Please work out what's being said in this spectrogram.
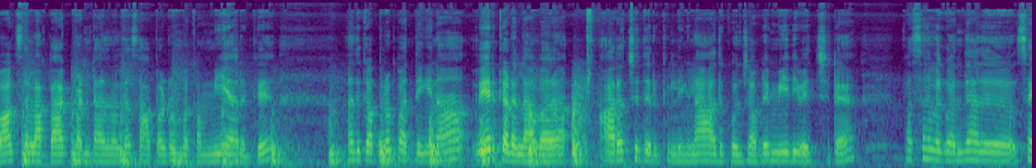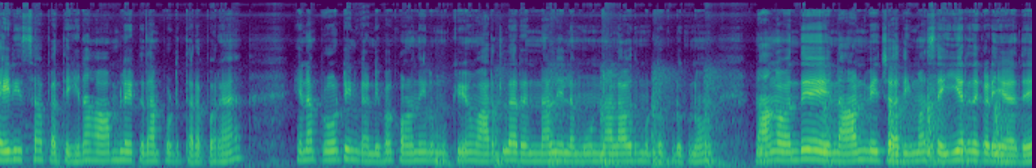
பாக்ஸ் எல்லாம் பேக் பண்ணிட்டேன். அதனால தான் சாப்பாடு ரொம்ப கம்மியாக இருக்குது அதுக்கப்புறம் பார்த்தீங்கன்னா வேர்க்கடலை வ அரைச்சது இருக்குது இல்லைங்களா? அது கொஞ்சம் அப்படியே மீதி வச்சுட்டேன். பசங்களுக்கு வந்து அது சைடிஷாக பார்த்தீங்கன்னா ஆம்லேட்டு தான் போட்டு தரப்போகிறேன் ஏன்னா ப்ரோட்டீன் கண்டிப்பாக குழந்தைங்களுக்கு முக்கியம். வாரத்தில் ரெண்டு நாள் இல்லை மூணு நாளாவது முட்டை கொடுக்கணும். நாங்கள் வந்து நான்வெஜ் அதிகமாக செய்யறது கிடையாது.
